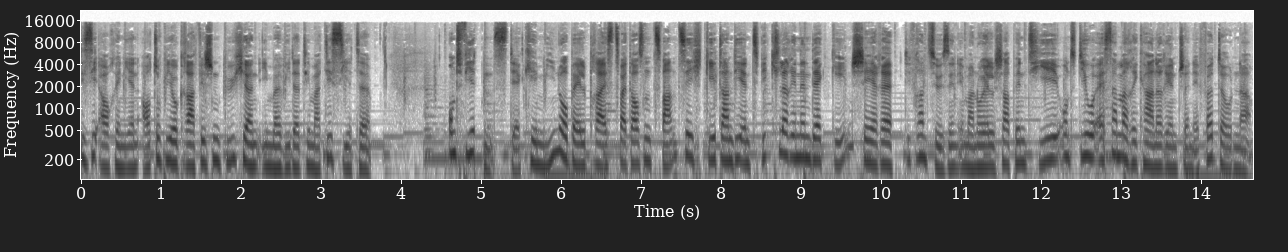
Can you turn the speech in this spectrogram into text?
die sie auch in ihren autobiografischen Büchern immer wieder thematisierte. Und viertens, der Chemie-Nobelpreis 2020 geht an die Entwicklerinnen der Genschere, die Französin Emmanuelle Charpentier und die US-Amerikanerin Jennifer Doudna.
